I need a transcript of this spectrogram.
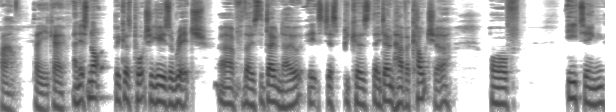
Wow. There you go. And it's not because Portuguese are rich. Uh, for those that don't know, it's just because they don't have a culture of eating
